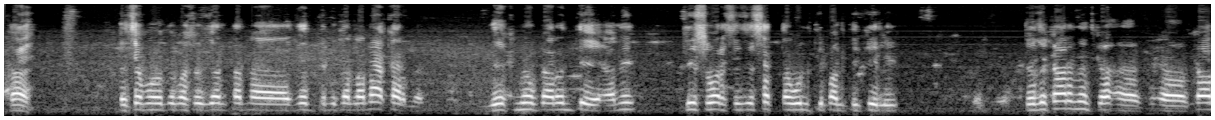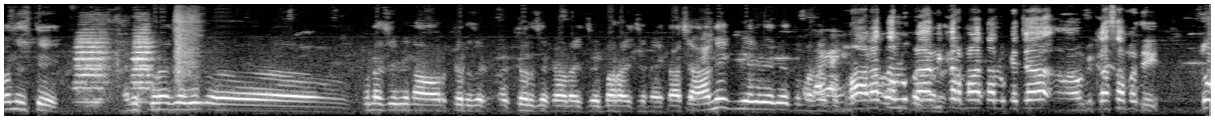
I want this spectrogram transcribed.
काय? त्याच्यामुळे तुम्हाला जनताना जनतेने त्यांना नाकारलं. एकमेव कारण ते. आणि तीस वर्षाची सत्ता उलटी पालती केली. त्याचं कारणच का कारणच ते. आणि कुणाच्या कुणाच्या बी नावावर कर्ज कर्ज काढायचं भरायचं नाही का? असे अनेक वेगवेगळे तुम्हाला माडा तालुका आणि करमाळा तालुक्याच्या अं, विकासामध्ये जो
